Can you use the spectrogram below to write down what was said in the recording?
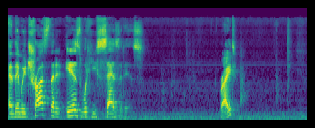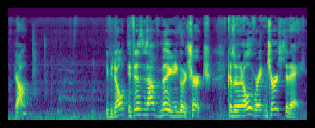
And then we trust that it is what he says it is. Right? Yeah? If you don't, if it doesn't sound familiar, you need to go to church. Because we went over it in church today.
